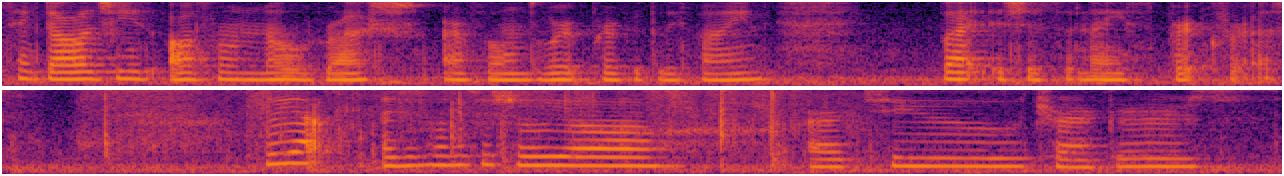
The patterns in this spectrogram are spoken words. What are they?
Technology is also no rush. Our phones work perfectly fine, but it's just a nice perk for us. So yeah, I just wanted to show y'all our two trackers.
